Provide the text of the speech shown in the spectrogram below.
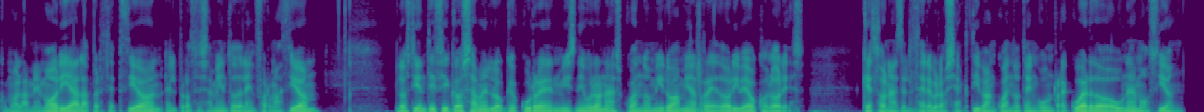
como la memoria, la percepción, el procesamiento de la información. Los científicos saben lo que ocurre en mis neuronas cuando miro a mi alrededor y veo colores, qué zonas del cerebro se activan cuando tengo un recuerdo o una emoción.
